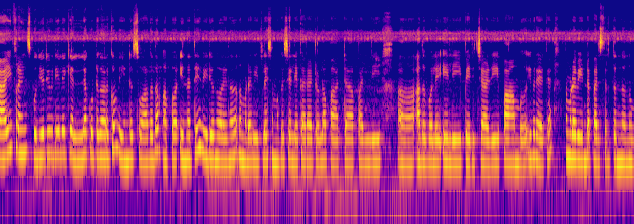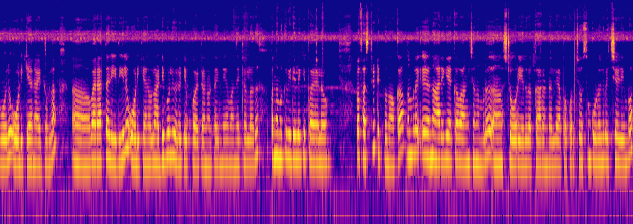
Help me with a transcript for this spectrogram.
ഹായ് ഫ്രണ്ട്സ് പുതിയൊരു വീഡിയോയിലേക്ക് എല്ലാ കൂട്ടുകാർക്കും വീണ്ടും സ്വാഗതം. അപ്പോൾ ഇന്നത്തെ വീഡിയോ എന്ന് പറയുന്നത് നമ്മുടെ വീട്ടിലെ നമുക്ക് ശല്യക്കാരായിട്ടുള്ള പാറ്റ പല്ലി അതുപോലെ എലി പെരിച്ചാഴി പാമ്പ് ഇവരെയൊക്കെ നമ്മുടെ വീടിന്റെ പരിസരത്ത് നിന്ന് പോലും ഓടിക്കാനായിട്ടുള്ള വരാത്ത രീതിയിൽ ഓടിക്കാനുള്ള അടിപൊളി ഒരു ടിപ്പായിട്ടാണ് കേട്ടോ ഇന്ന് വന്നിട്ടുള്ളത്. അപ്പം നമുക്ക് വീഡിയോയിലേക്ക് പോയാലോ? അപ്പോൾ ഫസ്റ്റ് ടിപ്പ് നോക്കാം. നമ്മൾ നാരകയൊക്കെ വാങ്ങിച്ച് നമ്മൾ സ്റ്റോർ ചെയ്ത് വെക്കാറുണ്ടല്ലേ? അപ്പോൾ കുറച്ച് ദിവസം കൂടുതൽ വെച്ച് കഴിയുമ്പോൾ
